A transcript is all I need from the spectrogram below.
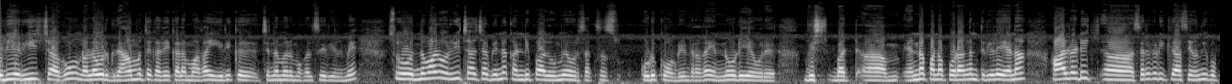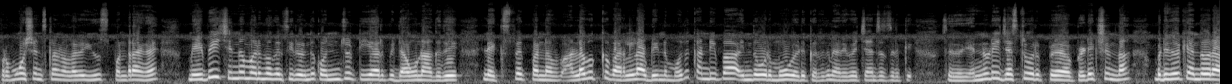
வெளியே ரீச் ஆகும். நல்ல ஒரு கிராமத்தை கதைக்களமாக தான் இருக்குது சின்ன மருமகள் சீரியலுமே ஸோ இந்த மாதிரி ஒரு ரீச் ஆச்சு அப்படின்னா கண்டிப்பாக அதுவுமே ஒரு சக்ஸஸ் கொடுக்கும் அப்படின்றத என்னுடைய ஒரு விஷ் பட் um, என்ன பண்ண போகிறாங்கன்னு தெரியல. ஏன்னா ஆல்ரெடி சிறுகடி காசை வந்து இப்போ ப்ரொமோஷன்ஸ்லாம் நல்லாவே யூஸ் பண்ணுறாங்க மேபி சின்ன மருமகள் சீரியல் வந்து கொஞ்சம் டிஆர்பி டவுன் ஆகுது. இல்லை எக்ஸ்பெக்ட் பண்ண அளவுக்கு வரல அப்படின்னும் போது கண்டிப்பாக இந்த ஒரு மூவ் எடுக்கிறதுக்கு நிறையவே சான்சஸ் இருக்குது ஸோ என்னுடைய ஜஸ்ட் ஒரு ப்ரெடிக்ஷன் தான். பட் இது வரைக்கும் எந்த ஒரு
